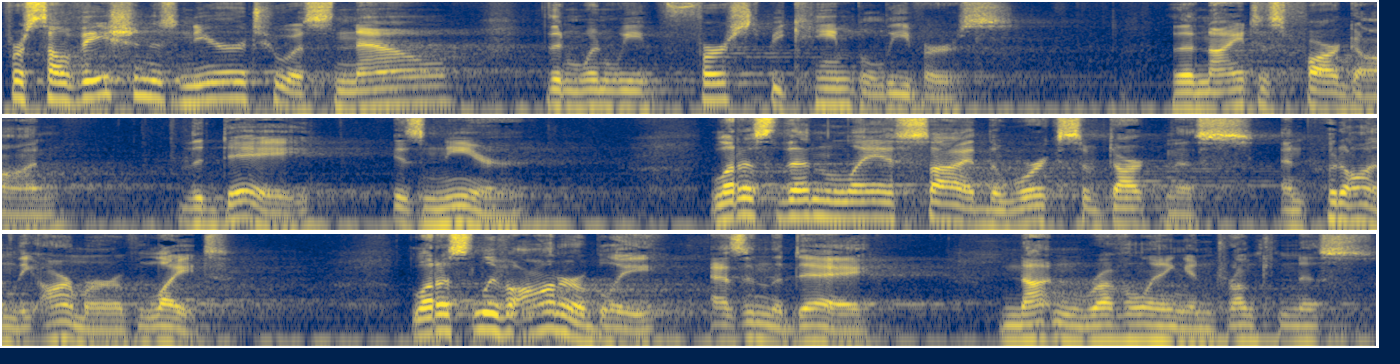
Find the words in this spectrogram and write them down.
For salvation is nearer to us now than when we first became believers. The night is far gone, the day is near. Let us then lay aside the works of darkness and put on the armor of light. Let us live honorably as in the day, not in reveling and drunkenness,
